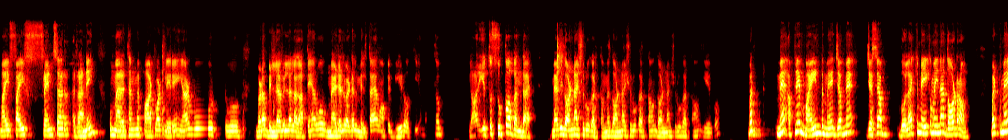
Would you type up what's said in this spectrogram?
my five friends are running वो मैराथन में पार्ट वार्ट ले रहे हैं यार। वो वो बड़ा बिल्ला बिल्ला लगाते हैं और वो मेडल वेडल मिलता है वहाँ पे भीड़ होती है। मतलब यार ये तो सुपर बंदा है। मैं भी दौड़ना शुरू करता हूँ मैं दौड़ना शुरू करता हूँ दौड़ना शुरू करता हूँ ये वो। बट मैं अपने माइंड में जब मैं जैसे अब बोला कि मैं एक महीना दौड़ रहा हूँ बट मैं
